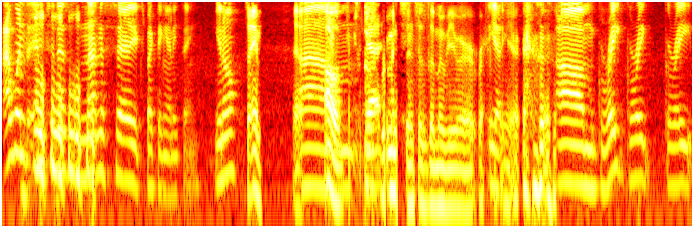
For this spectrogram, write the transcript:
I went into this not necessarily expecting anything. You know. Same. Um, oh, first off, yeah. Reminiscence is the movie we're referencing here. um, great, great, great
